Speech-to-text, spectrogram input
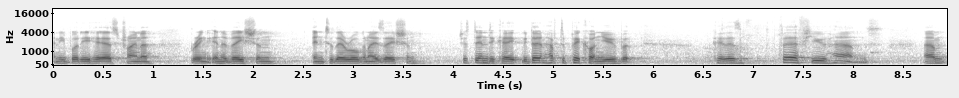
Anybody here is trying to bring innovation into their organization? Just indicate. We don't have to pick on you, but okay, there's a fair few hands. Um,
